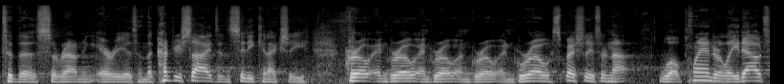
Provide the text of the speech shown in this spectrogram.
to the surrounding areas. And the countrysides and the city can actually grow and grow and grow and grow and grow, especially if they're not well planned or laid out.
